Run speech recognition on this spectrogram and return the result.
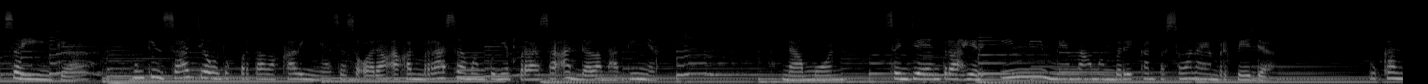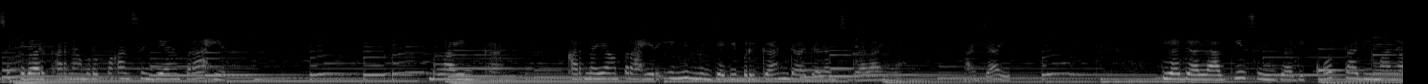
Sehingga mungkin saja untuk pertama kalinya seseorang akan merasa mempunyai perasaan dalam hatinya. Namun, senja yang terakhir ini memang memberikan pesona yang berbeda. Bukan sekedar karena merupakan senja yang terakhir, melainkan karena yang terakhir ini menjadi berganda dalam segalanya. Ajaib. Tiada lagi senja di kota di mana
